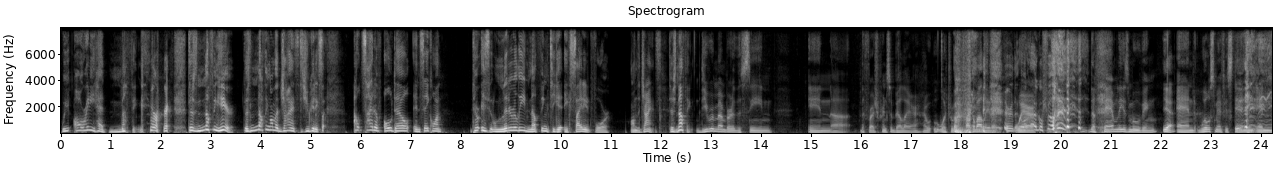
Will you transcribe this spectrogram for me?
we already had nothing there's nothing here there's nothing on the giants that you get excited outside of odell and saquon there is literally nothing to get excited for on the giants there's nothing Do you remember the scene in uh, The Fresh Prince of Bel Air, which we're going to talk about later, where Uncle Phil. the family is moving yeah and Will Smith is standing in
